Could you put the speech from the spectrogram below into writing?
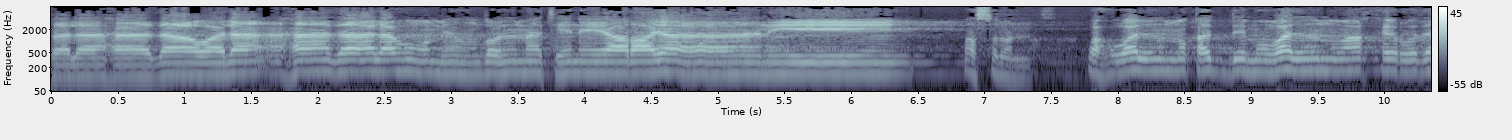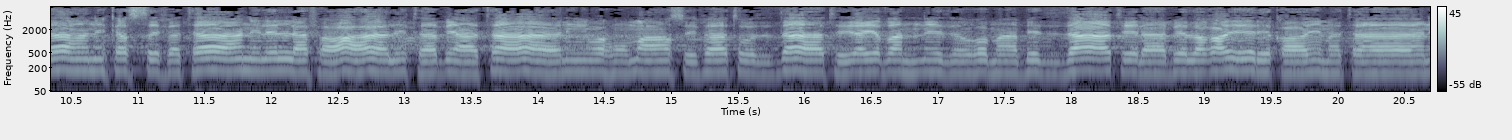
فلا هذا ولا هذا له من ظلمة يريان فصل. وهو المقدم والمؤخر ذانك الصفتان للأفعال تابعتان وهما صفات الذات أيضا إذ هما بالذات لا بالغير قائمتان.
